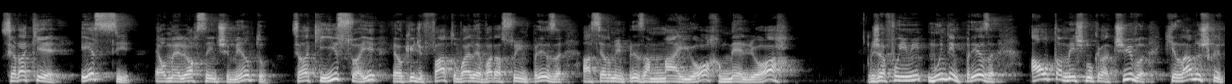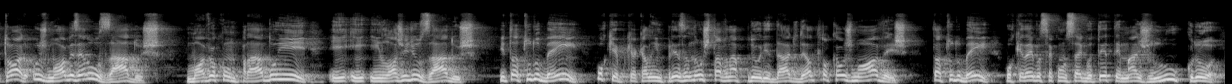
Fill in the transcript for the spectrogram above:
Será que esse é o melhor sentimento? Será que isso aí é o que de fato vai levar a sua empresa a ser uma empresa maior, melhor? Já fui muita empresa altamente lucrativa que lá no escritório os móveis eram usados. Móvel comprado em, em, em loja de usados. E tá tudo bem. Por quê? Porque aquela empresa não estava na prioridade dela trocar os móveis. Tá tudo bem, porque daí você consegue ter, ter mais lucro.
